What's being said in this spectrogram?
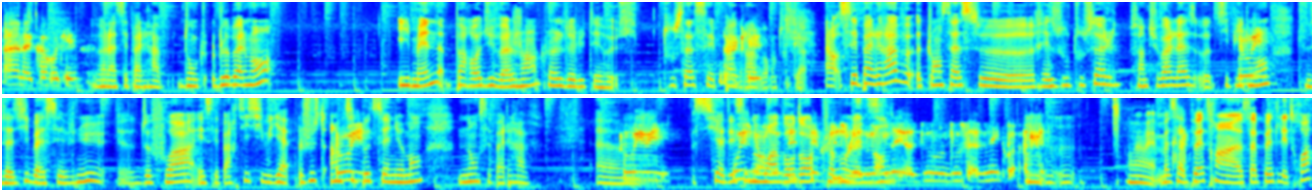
Ah, d'accord, ok. voilà, c'est pas grave. Donc, globalement, hymen, paroi du vagin, col de l'utérus. Tout ça, c'est pas grave en tout cas. Alors, c'est pas grave quand ça se résout tout seul. Enfin, tu vois, là, euh, typiquement, Oui. tu nous as dit, bah, c'est venu euh, deux fois et c'est parti. S'il y a juste un Oui. petit peu de saignement, non, c'est pas grave. Euh, Oui, oui. S'il y a des oui, saignements abondants, comme on l'a dit. euh, d'où d'où ça venait, quoi. Mm. Mhm. Ouais, ouais, mais ça peut être un, ça peut être les trois.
